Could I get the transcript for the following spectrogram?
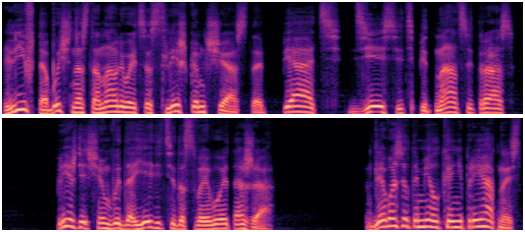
Лифт обычно останавливается слишком часто, 5, 10, 15 раз, прежде чем вы доедете до своего этажа. Для вас это мелкая неприятность,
